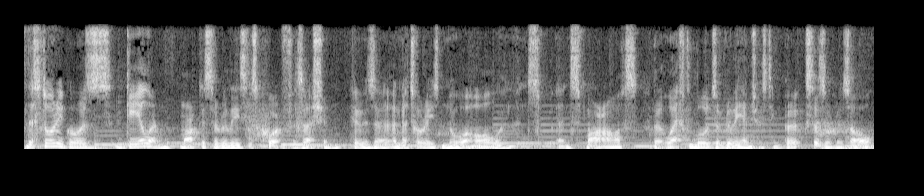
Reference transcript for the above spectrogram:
The story goes Galen, Marcus Aurelius' court physician, who was a, a notorious know it all and, and, and smart ass, but left loads of really interesting books as a result.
